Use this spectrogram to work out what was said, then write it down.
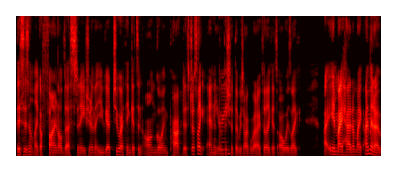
this isn't like a final destination that you get to i think it's an ongoing practice just like any of the shit that we talk about i feel like it's always like I- in my head i'm like i'm gonna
